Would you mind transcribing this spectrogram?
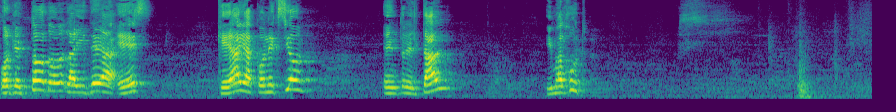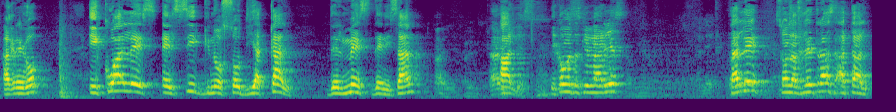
Porque toda la idea es que haya conexión entre el tal y Malhut. Agregó. ¿Y cuál es el signo zodiacal del mes de Nisan? Aries. ¿Y cómo se escribe Aries? Tale son las letras Atal.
